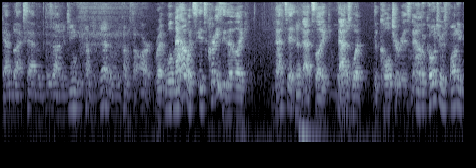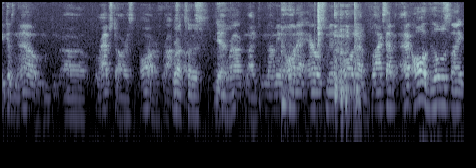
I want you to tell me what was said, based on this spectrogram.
that Black Sabbath designer jean can come together when it comes to art. Right. Well, now it's it's crazy that like that's it. Yeah. That's like that's Yeah. what the culture is Well, now. the culture is funny because now, uh, rap stars are rock, Rock stars. stars. Yeah. Rock, like you know what I mean, all that Aerosmith, all that Black Sabbath, eh, all of those like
